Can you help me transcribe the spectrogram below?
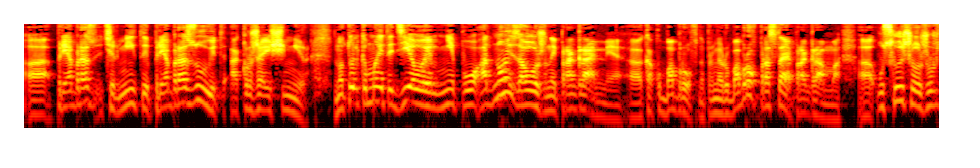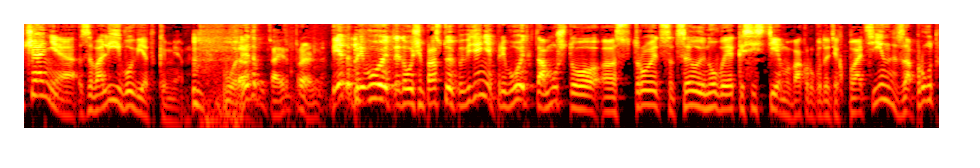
а, преобраз... термиты, преобразуют окружающий мир. Но только мы это делаем не по одной заложенной программе, как у бобров. Например, у бобров простая программа. Услышал журчание, завали его ветками. Вот. Да, это, да, это правильно. Это приводит, это очень простое поведение, приводит к тому, что э, строятся целые новые экосистемы вокруг вот этих плотин, запрут.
